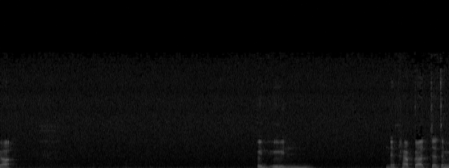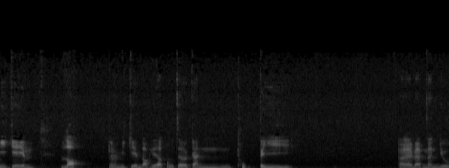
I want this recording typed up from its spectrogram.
ก็อื่นๆนะครับก็จะจะมีเกมล็อก มีเกมล็อกที่เราต้องเจอกันทุกปี อะไรแบบนั้นอยู่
